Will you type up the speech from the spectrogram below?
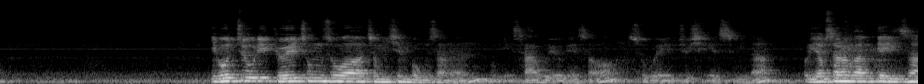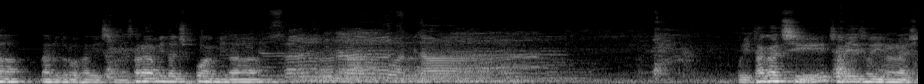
이번 주 우리 교회 청소와 점심 봉사는 우리 사구역에서 수고해 주시겠습니다. 우리 옆 사람과 함께 인사 나누도록 하겠습니다. 사랑합니다. 축복합니다. 사랑합니다. 기도합니다. 우리 다 같이 자리에서 일어나셔.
